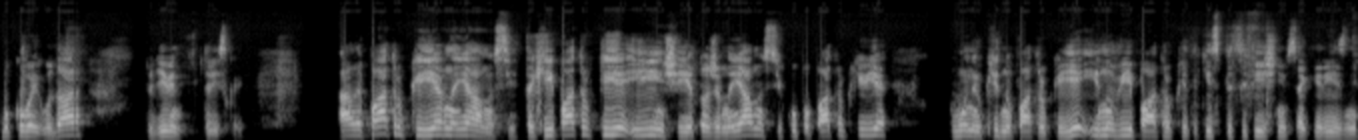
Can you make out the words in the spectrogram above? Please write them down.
боковий удар, тоді він тріскає. Але патрубки є в наявності. Такі патрубки є, і інші є теж в наявності. Купа патрубків є. Кому необхідно патрубки є. І нові патрубки, такі специфічні, всякі різні.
